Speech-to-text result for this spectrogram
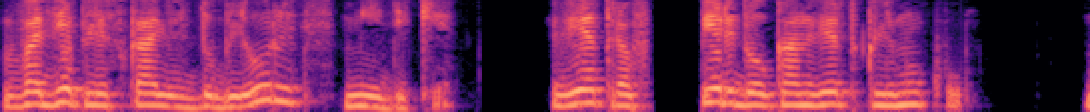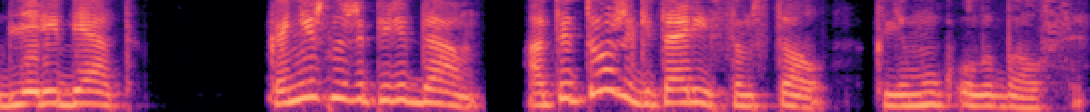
В воде плескались дублеры, медики. Ветров передал конверт Климуку. «Для ребят». «Конечно же, передам. А ты тоже гитаристом стал?» Климук улыбался.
